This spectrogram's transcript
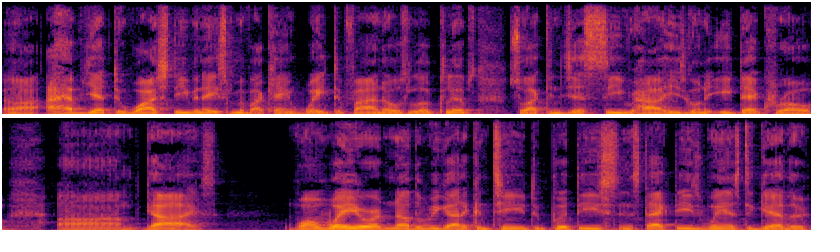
Uh, I have yet to watch Stephen A. Smith. I can't wait to find those little clips so I can just see how he's going to eat that crow. Um, guys, one way or another, we got to continue to put these and stack these wins together.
